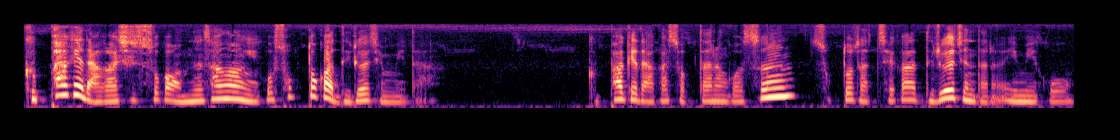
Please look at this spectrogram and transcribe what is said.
급하게 나가실 수가 없는 상황이고 속도가 느려집니다. 급하게 나갈 수 없다는 것은 속도 자체가 느려진다는 의미고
